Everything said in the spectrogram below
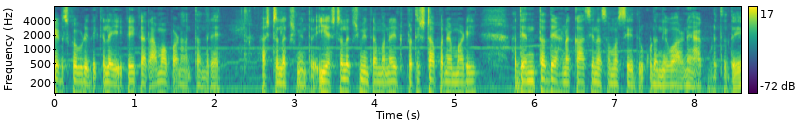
ಕೆಡಿಸ್ಕೊಬಿಡಿ, ಇದಕ್ಕೆಲ್ಲ ಏಕೈಕ ರಾಮಪಣ ಅಂತಂದರೆ ಅಷ್ಟಲಕ್ಷ್ಮಿ ಅಂತ. ಈ ಅಷ್ಟಲಕ್ಷ್ಮಿ ಅಂತ ಮನೆಯಲ್ಲಿ ಪ್ರತಿಷ್ಠಾಪನೆ ಮಾಡಿ ಅದೆಂಥದ್ದೇ ಹಣಕಾಸಿನ ಸಮಸ್ಯೆ ಇದ್ದರೂ ಕೂಡ ನಿವಾರಣೆ ಆಗಿಬಿಡ್ತದೆ.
